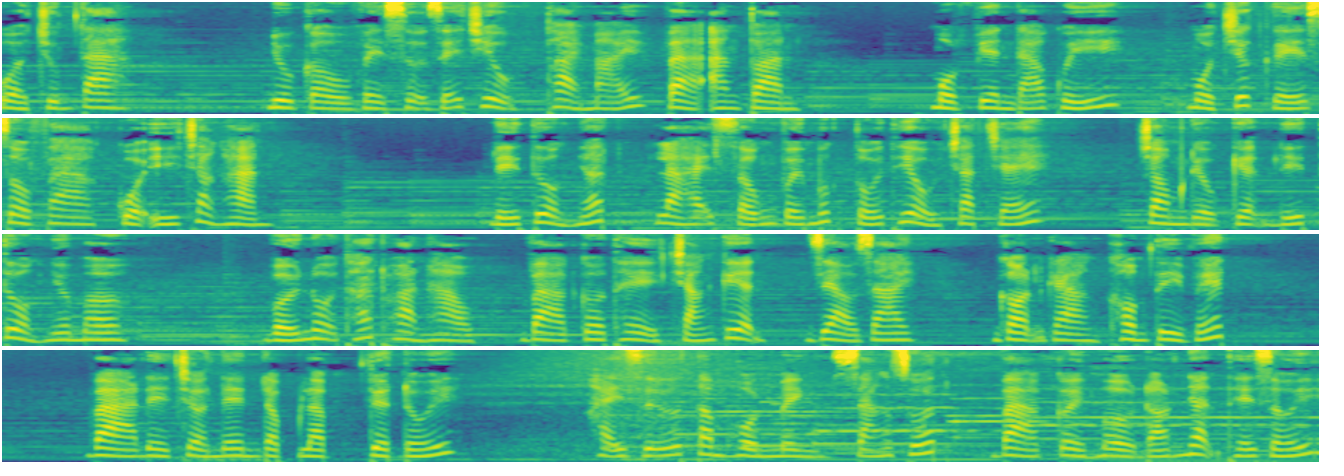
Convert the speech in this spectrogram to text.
của chúng ta. Nhu cầu về sự dễ chịu, thoải mái và an toàn. Một viên đá quý, một chiếc ghế sofa của Ý chẳng hạn. Lý tưởng nhất là hãy sống với mức tối thiểu chặt chẽ, trong điều kiện lý tưởng như mơ với nội thất hoàn hảo và cơ thể trắng kiện, dẻo dai, gọn gàng không tì vết. Và để trở nên độc lập tuyệt đối, hãy giữ tâm hồn mình sáng suốt và cởi mở đón nhận thế giới,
